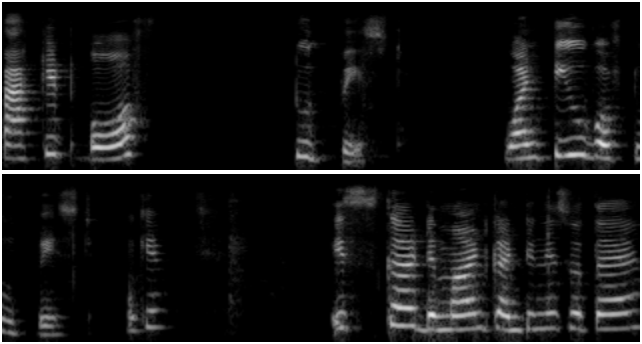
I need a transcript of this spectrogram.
packet of toothpaste one tube of toothpaste okay इसका डिमांड कंटिन्यूस होता है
